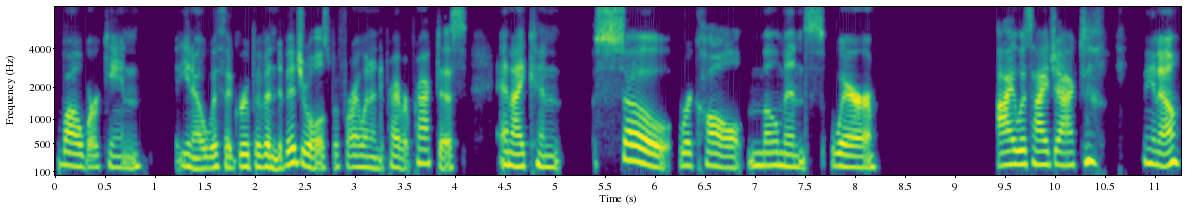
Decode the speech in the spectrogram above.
while working, you know, with a group of individuals before I went into private practice. And I can so recall moments where I was hijacked, you know,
